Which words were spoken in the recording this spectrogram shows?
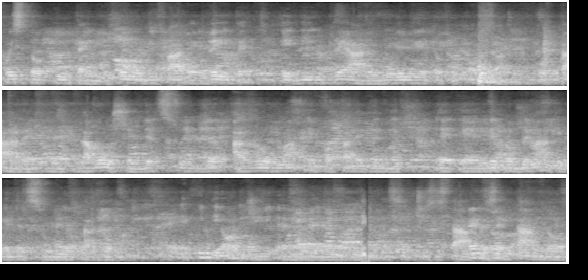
questo intento, quello di fare rete e di creare un movimento che possa portare eh, la voce del Sud a Roma e portare quindi eh, eh, le problematiche del Sud a Roma. E quindi oggi ci si sta presentando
